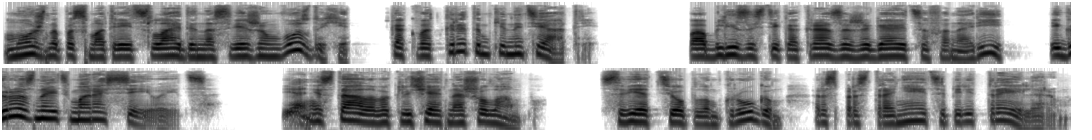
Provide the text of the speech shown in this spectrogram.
можно посмотреть слайды на свежем воздухе, как в открытом кинотеатре. Поблизости как раз зажигаются фонари, и грозная тьма рассеивается. Я не стала выключать нашу лампу. Свет теплым кругом распространяется перед трейлером.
